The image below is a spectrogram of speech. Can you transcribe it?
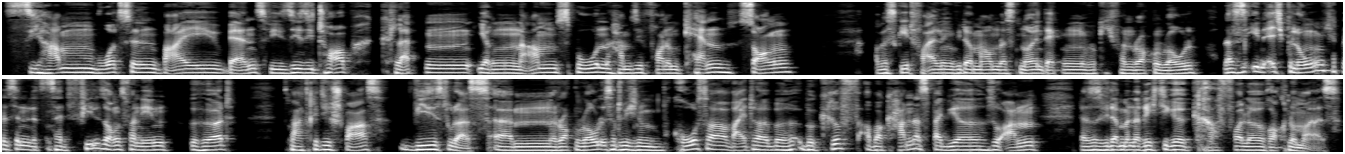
Sie haben Wurzeln bei Bands wie ZZ Top, Clapton, ihren Namen Spoon haben sie von einem Ken-Song. Aber es geht vor allen Dingen wieder mal um das Neuentdecken wirklich von Rock'n'Roll. Das ist ihnen echt gelungen. Ich habe jetzt in der letzten Zeit viel Songs von denen gehört. Es macht richtig Spaß. Wie siehst du das? Ähm, Rock'n'Roll ist natürlich ein großer, weiter Be Begriff, aber kam das bei dir so an, dass es wieder mal eine richtige, kraftvolle Rocknummer ist?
